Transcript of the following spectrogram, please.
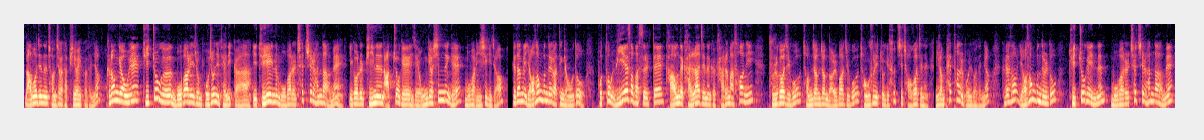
나머지는 전체가 다 비어 있거든요. 그런 경우에 뒤쪽은 모발이 좀 보존이 되니까 이 뒤에 있는 모발을 채취를 한 다음에 이거를 비는 앞쪽에 이제 옮겨 심는 게 모발 이식이죠. 그 다음에 여성분들 같은 경우도 보통 위에서 봤을 때 가운데 갈라지는 그 가르마 선이 굵어지고 점점점 넓어지고 정수리 쪽이 숱이 적어지는 이런 패턴을 보이거든요. 그래서 여성분들도 뒤쪽에 있는 모발을 채취를 한 다음에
